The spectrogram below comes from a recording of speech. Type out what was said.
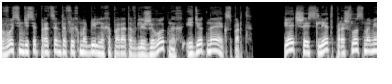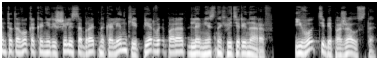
80% их мобильных аппаратов для животных идет на экспорт. 5-6 лет прошло с момента того, как они решили собрать на коленке первый аппарат для местных ветеринаров. И вот тебе, пожалуйста.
